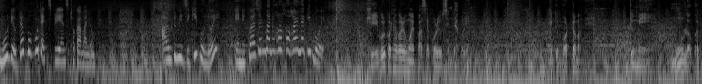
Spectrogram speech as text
মোৰ দেউতা বহুত এক্সপিৰিয়েঞ্চ থকা মানুহ। আৰু তুমি জিকিবলৈ এনেকুৱা এজন মানুহৰ সহায় লাগিবই। সেইবোৰ কথা বাৰু মই পাছে পৰেও চিন্তা কৰিম। কিন্তু বৰ্তমানে তুমি মোৰ লগত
